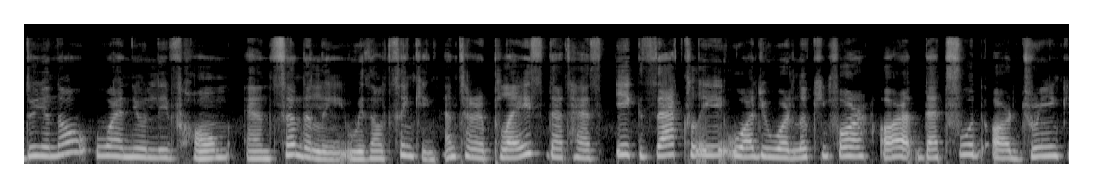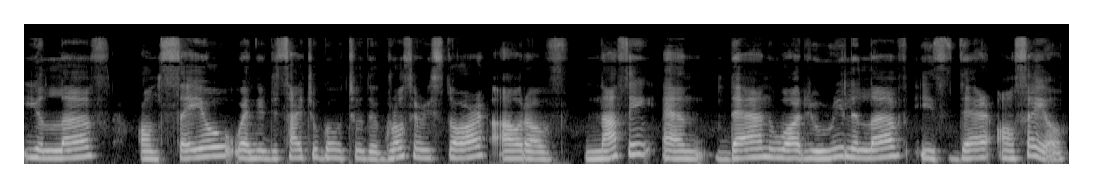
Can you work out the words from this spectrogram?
Do you know when you leave home and suddenly, without thinking, enter a place that has exactly what you were looking for, or that food or drink you love on sale when you decide to go to the grocery store out of nothing and then what you really love is there on sale.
